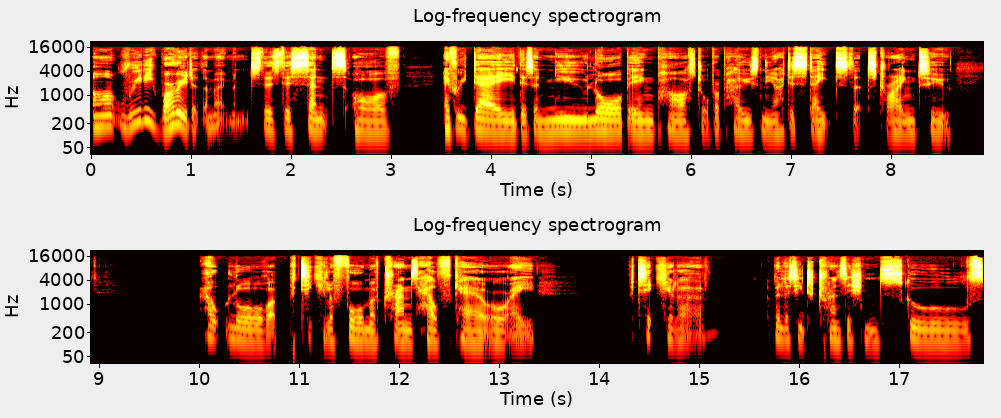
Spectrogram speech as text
are really worried at the moment. There's this sense of every day there's a new law being passed or proposed in the United States that's trying to outlaw a particular form of trans healthcare or a particular ability to transition schools.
